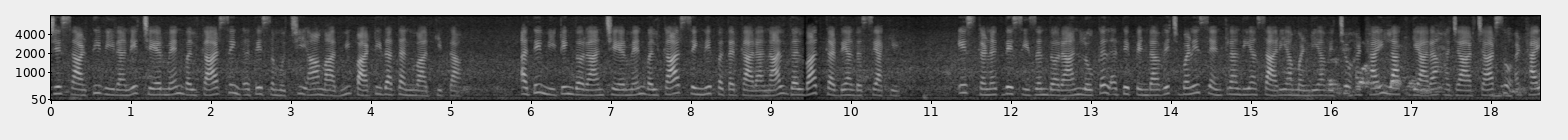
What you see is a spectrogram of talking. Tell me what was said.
ਜਿਸ ਆੜਤੀ ਵੀਰਾਂ ਨੇ ਚੇਅਰਮੈਨ ਬਲਕਾਰ ਸਿੰਘ ਅਤੇ ਸਮੁੱਚੀ ਆਮ ਆਦਮੀ ਪਾਰਟੀ ਦਾ ਧੰਨਵਾਦ ਕੀਤਾ ਅਤੇ ਮੀਟਿੰਗ ਦੌਰਾਨ ਚੇਅਰਮੈਨ ਬਲਕਾਰ ਸਿੰਘ ਨੇ ਪੱਤਰਕਾਰਾਂ ਨਾਲ ਗੱਲਬਾਤ ਕਰਦਿਆਂ ਦੱਸਿਆ ਕਿ ਇਸ ਕਣਕ ਦੇ ਸੀਜ਼ਨ ਦੌਰਾਨ ਲੋਕਲ ਅਤੇ ਪਿੰਡਾਂ ਵਿੱਚ ਬਣੇ ਸੈਂਟਰਾਂ ਦੀਆਂ ਸਾਰੀਆਂ ਮੰਡੀਆਂ ਵਿੱਚੋਂ 28 ਲੱਖ 11428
